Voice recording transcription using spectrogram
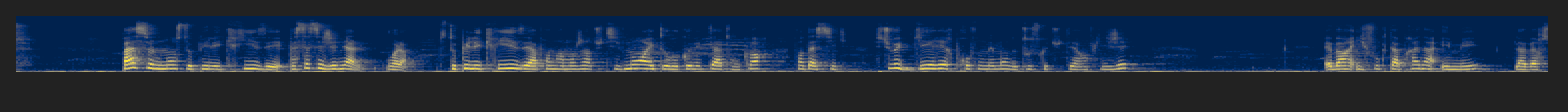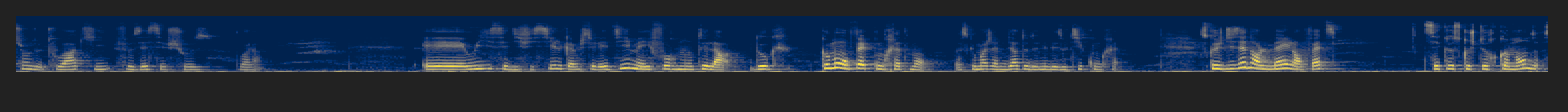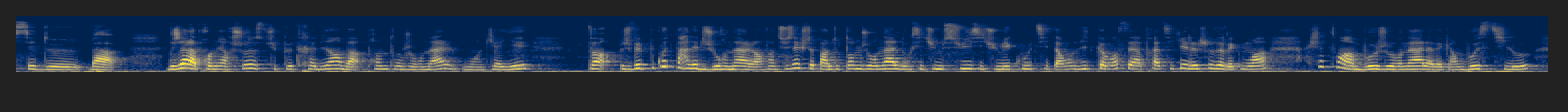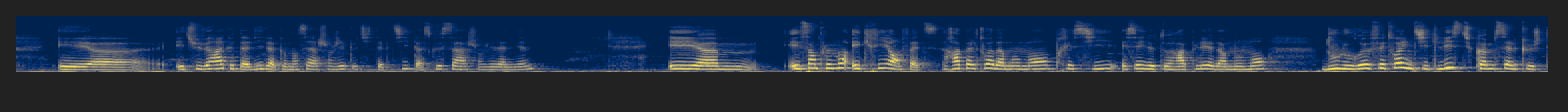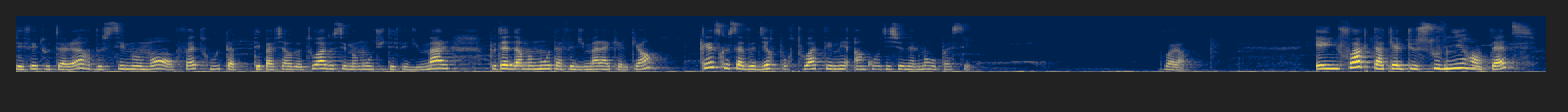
pas seulement stopper les crises et. Parce que ça, c'est génial. Voilà. Stopper les crises et apprendre à manger intuitivement et te reconnecter à ton corps, fantastique. Si tu veux guérir profondément de tout ce que tu t'es infligé, eh ben, il faut que tu apprennes à aimer la version de toi qui faisait ces choses. Voilà. Et oui, c'est difficile, comme je te l'ai dit, mais il faut remonter là. Donc, comment on fait concrètement? Parce que moi, j'aime bien te donner des outils concrets. Ce que je disais dans le mail, en fait, c'est que ce que je te recommande, c'est de... Bah, déjà, la première chose, tu peux très bien bah, prendre ton journal ou un cahier Enfin, je vais beaucoup te parler de journal. Hein. Enfin, tu sais que je te parle tout le temps de journal, donc si tu me suis, si tu m'écoutes, si tu as envie de commencer à pratiquer les choses avec moi, achète-toi un beau journal avec un beau stylo. Et, euh, et, tu verras que ta vie va commencer à changer petit à petit parce que ça a changé la mienne. Et, euh, et simplement écris en fait. Rappelle-toi d'un moment précis, essaye de te rappeler d'un moment douloureux, fais-toi une petite liste comme celle que je t'ai fait tout à l'heure de ces moments en fait où t'es pas fier de toi, de ces moments où tu t'es fait du mal, peut-être d'un moment où tu as fait du mal à quelqu'un. Qu'est-ce que ça veut dire pour toi t'aimer inconditionnellement au passé? Voilà. Et une fois que tu as quelques souvenirs en tête,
